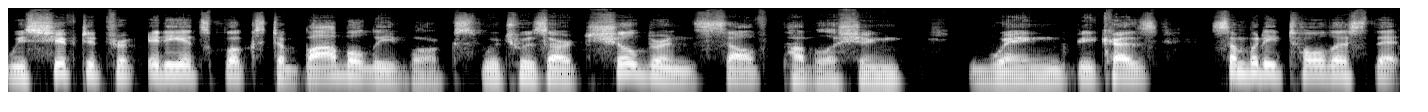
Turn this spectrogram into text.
We shifted from Idiots Books to Bobbledy Books, which was our children's self-publishing wing, because somebody told us that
